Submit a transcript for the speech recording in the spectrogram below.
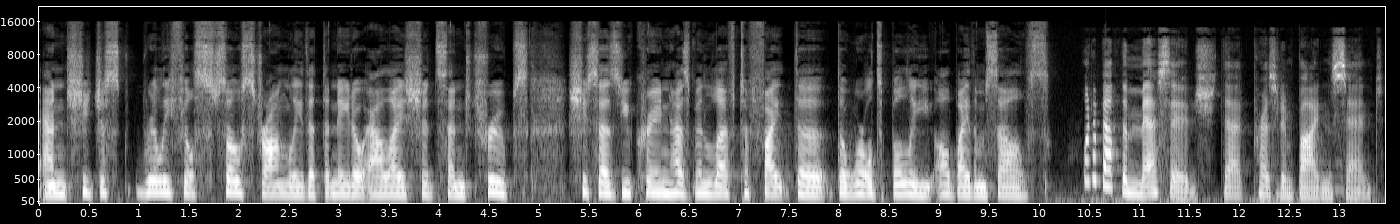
And she just really feels so strongly that the NATO allies should send troops. She says Ukraine has been left to fight the, the world's bully all by themselves. What about the message that President Biden sent?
